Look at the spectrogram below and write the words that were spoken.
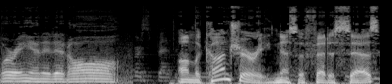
oriented at all. On the contrary, Nessa Feddis says,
